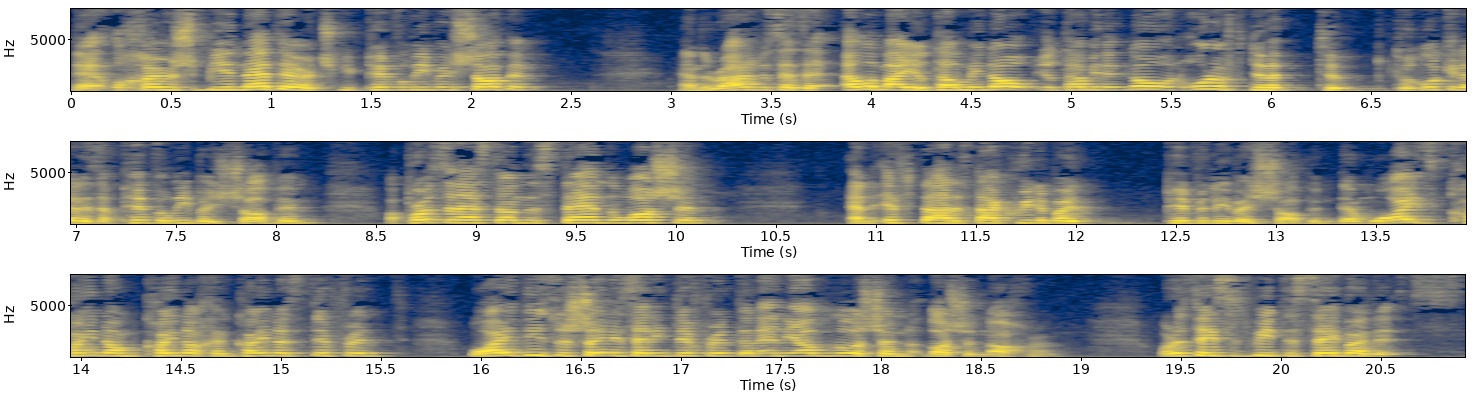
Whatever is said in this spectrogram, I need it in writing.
that lachayr should be a neder. It should be pivali v'shavim. And the Rashba says that Elamai, you'll tell me no. You'll tell me that no. In order to, to, to look at it as a pivali by shavim, a person has to understand the lashon, and if that is not created by pivotly by shavim, then why is koinam, koinach, and koinas different? Why are these lashonis any different than any other lashon nachrim? What does Tesis to say by this?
